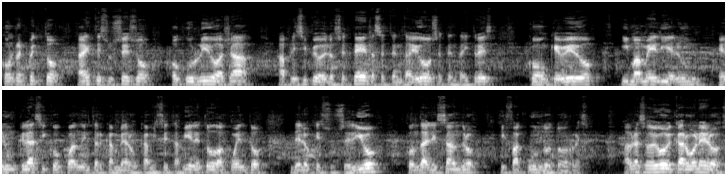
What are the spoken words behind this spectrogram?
con respecto a este suceso ocurrido allá a principios de los 70, 72, 73 con Quevedo y Mameli en un, en un clásico cuando intercambiaron camisetas. Viene todo a cuento de lo que sucedió con D'Alessandro y Facundo Torres. Abrazo de gol, carboneros.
